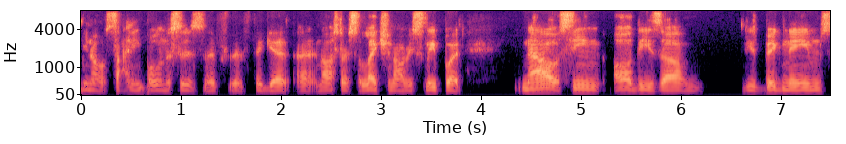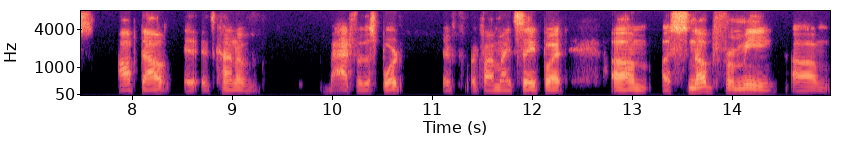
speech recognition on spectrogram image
you know signing bonuses if if they get an All Star selection, obviously. But now seeing all these um, these big names opt out, it, it's kind of bad for the sport, if if I might say. But um, a snub for me. Um,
